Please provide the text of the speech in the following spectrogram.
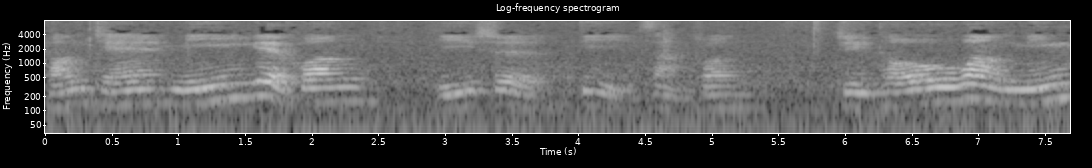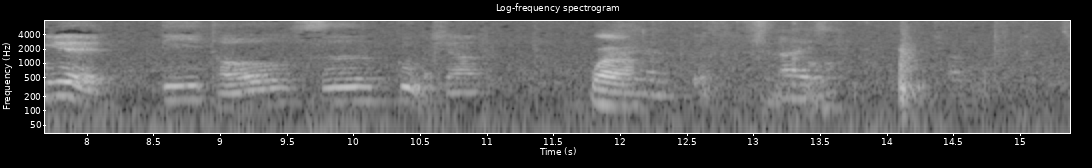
床前明月光，疑是地上霜。举头望明月，低头思故乡。 ว่า Nice. It's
